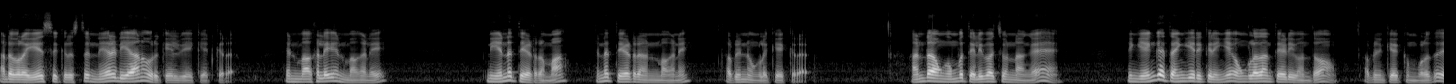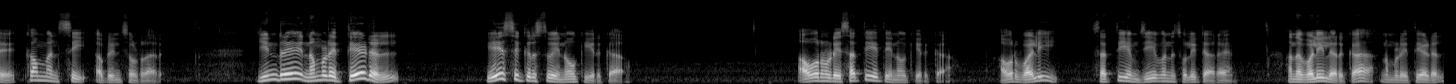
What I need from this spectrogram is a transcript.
ஆண்டவராக இயேசு கிறிஸ்து நேரடியான ஒரு கேள்வியை கேட்கிறார். என் மகளே என் மகனே நீ என்ன தேடுறம்மா? என்ன தேடுற என் மகனே? அப்படின்னு உங்களை கேட்குறார். அன்று அவங்க ரொம்ப தெளிவாக சொன்னாங்க நீங்கள் எங்கே தங்கியிருக்கிறீங்க? உங்களை தான் தேடி வந்தோம் அப்படின்னு கேட்கும்பொழுது கம் அண்ட் சி அப்படின்னு சொல்கிறாரு இன்று நம்மளுடைய தேடல் இயேசு கிறிஸ்துவை நோக்கி இருக்கா? அவருடைய சத்தியத்தை நோக்கி இருக்கா? அவர் வழி சத்தியம் ஜீவன்னு சொல்லிட்டாரே. அந்த வழியில் இருக்கா நம்மளுடைய தேடல்?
